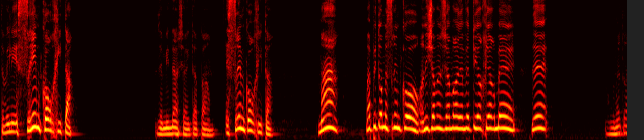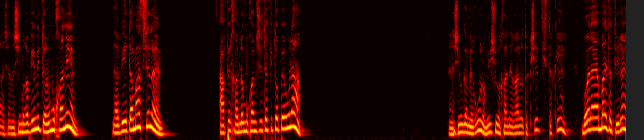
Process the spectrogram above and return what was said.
תביא לי 20 קור חיטה. זה מידה שהייתה פעם. 20 קור חיטה. מה? מה פתאום 20 קור? אני שווה שעבר הבאתי הכי הרבה. זה... הוא באמת ראה שאנשים רבים איתו, לא מוכנים להביא את המס שלהם. אף אחד לא מוכן לשתף איתו פעולה. אנשים גם הראו לו, מישהו אחד הראה לו, תקשיב, תסתכל, בוא אליי הביתה, תראה,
